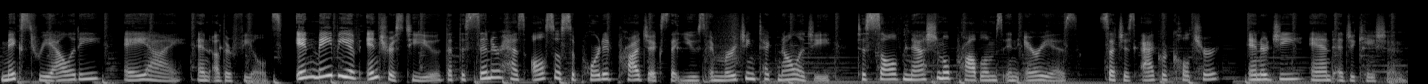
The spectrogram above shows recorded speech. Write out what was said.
mixed reality, AI, and other fields. It may be of interest to you that the center has also supported projects that use emerging technology to solve national problems in areas such as agriculture, energy, and education.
